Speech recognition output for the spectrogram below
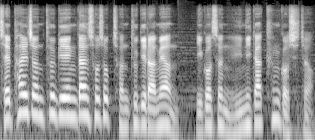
제8전투비행단 소속 전투기라면 이것은 의미가 큰 것이죠.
